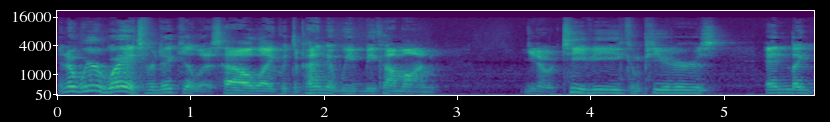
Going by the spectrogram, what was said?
in a weird way it's ridiculous how like dependent we've become on you know tv computers and like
